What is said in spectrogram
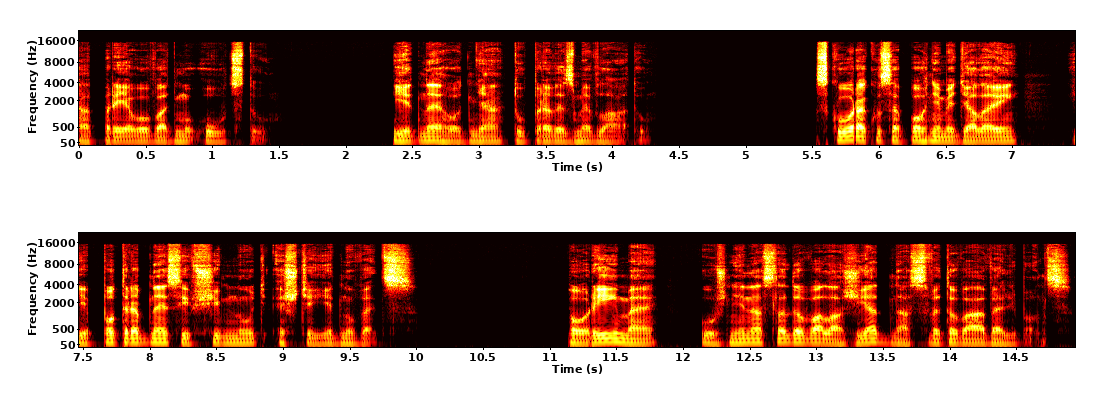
a prejavovať mu úctu. Jedného dňa tu prevezme vládu. Skôr ako sa pohneme ďalej, je potrebné si všimnúť ešte jednu vec. Po Ríme už nenasledovala žiadna svetová veľmoc.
